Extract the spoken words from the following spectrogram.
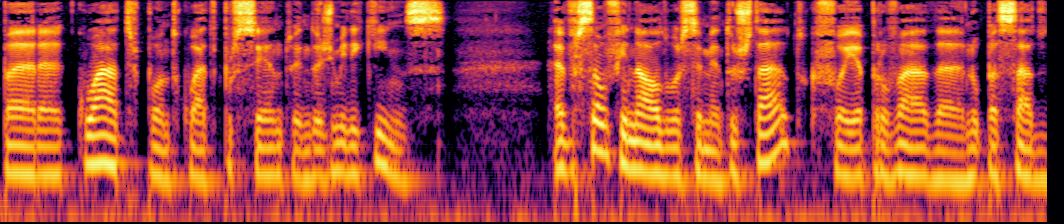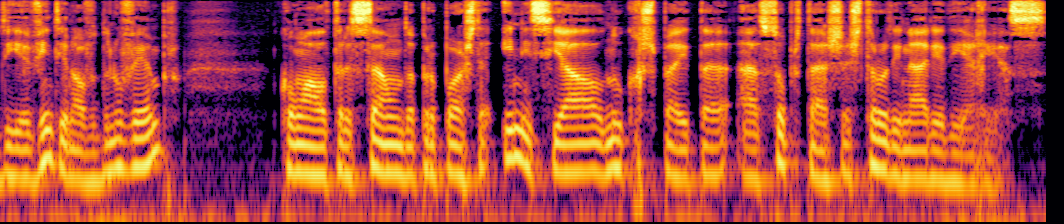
para 4,4% em 2015. A versão final do Orçamento do Estado, que foi aprovada no passado dia 29 de novembro, com a alteração da proposta inicial no que respeita à sobretaxa extraordinária de IRS.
